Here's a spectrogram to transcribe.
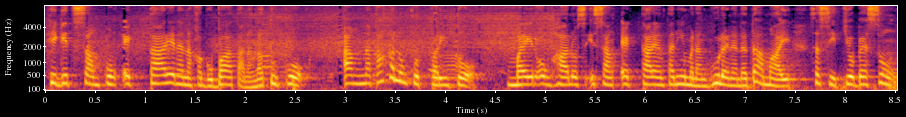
higit sampung ektarya na nakagubatan ang natupok. Ang nakakalungkot pa rito, mayroong halos isang ektaryang taniman ng gulay na nadamay sa sitio Besong.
